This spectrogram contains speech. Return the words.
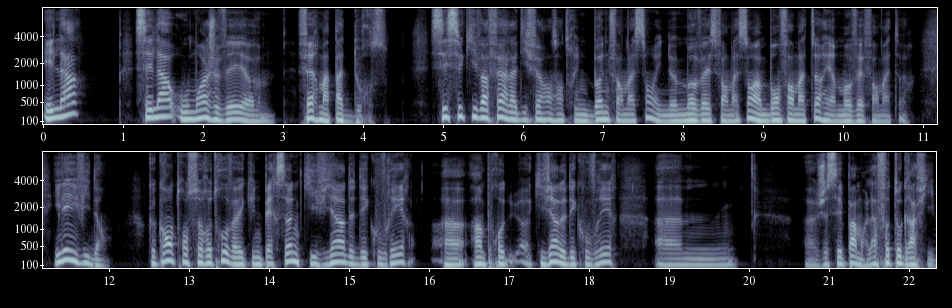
Et là, c'est là où moi, je vais euh, faire ma patte d'ours. C'est ce qui va faire la différence entre une bonne formation et une mauvaise formation, un bon formateur et un mauvais formateur. Il est évident que quand on se retrouve avec une personne qui vient de découvrir un produit, qui vient de découvrir euh, euh, je sais pas moi, la photographie,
